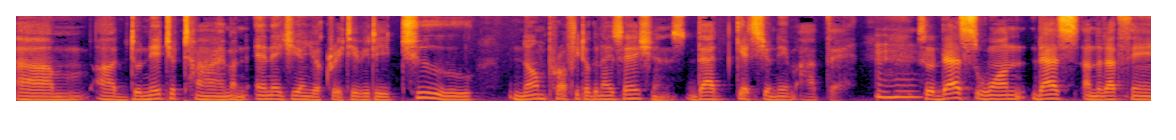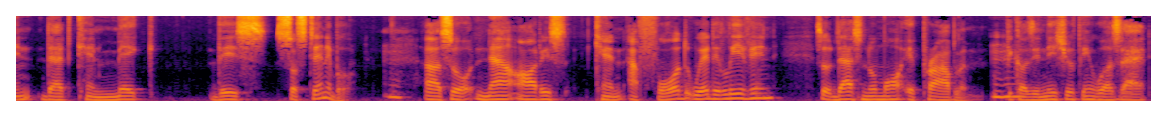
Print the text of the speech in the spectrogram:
Um, uh, donate your time and energy and your creativity to nonprofit organizations. That gets your name out there. Mm-hmm. So that's one. That's another thing that can make this sustainable. Mm. Uh, so now artists can afford where they live in. So that's no more a problem mm-hmm. because the initial thing was that,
